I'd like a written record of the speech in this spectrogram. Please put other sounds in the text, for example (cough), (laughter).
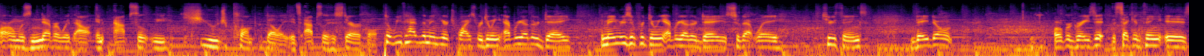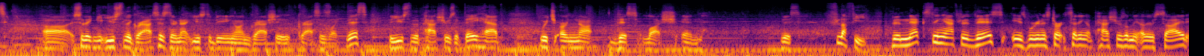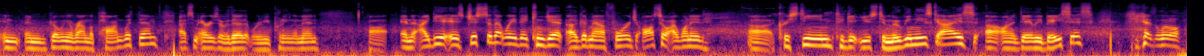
are almost never without an absolutely huge plump belly. It's absolutely hysterical. So we've had them in here twice. We're doing every other day. The main reason for doing every other day is so that way, two things, they don't overgraze it. The second thing is uh, so they can get used to the grasses. They're not used to being on grasses, grasses like this. They're used to the pastures that they have, which are not this lush and this fluffy. The next thing after this is we're gonna start setting up pastures on the other side and, and going around the pond with them. I have some areas over there that we're gonna be putting them in. Uh, and the idea is just so that way they can get a good amount of forage. Also, I wanted uh, Christine to get used to moving these guys uh, on a daily basis. (laughs) She has a little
